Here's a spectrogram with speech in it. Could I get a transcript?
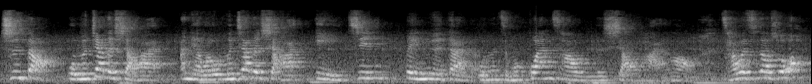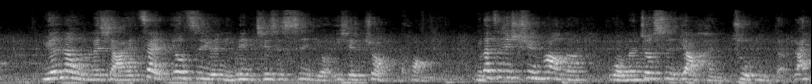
知道我们家的小孩啊，两位，我们家的小孩已经被虐待了。我们怎么观察我们的小孩哈，才会知道说哦，原来我们的小孩在幼稚园里面其实是有一些状况的。那这些讯号呢，我们就是要很注意的。来，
